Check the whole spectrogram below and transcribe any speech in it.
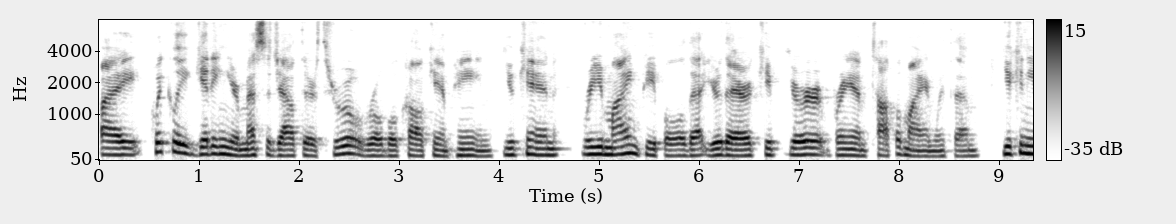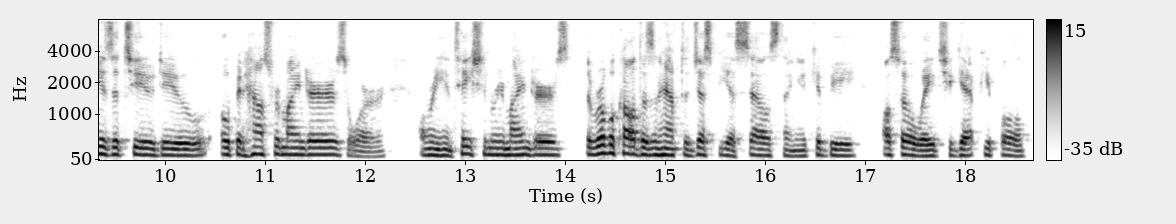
By quickly getting your message out there through a robocall campaign, you can remind people that you're there, keep your brand top of mind with them. You can use it to do open house reminders or orientation reminders. The robocall doesn't have to just be a sales thing, it could be also a way to get people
